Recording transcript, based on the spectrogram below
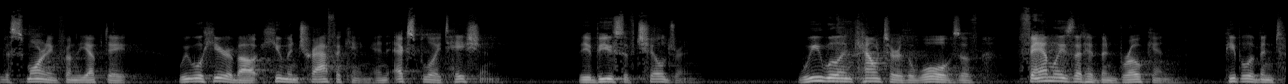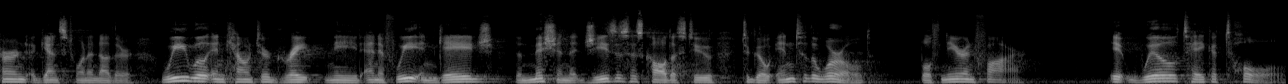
this morning from the update, we will hear about human trafficking and exploitation, the abuse of children. We will encounter the wolves of families that have been broken, people have been turned against one another. We will encounter great need. And if we engage the mission that Jesus has called us to, to go into the world, both near and far, it will take a toll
